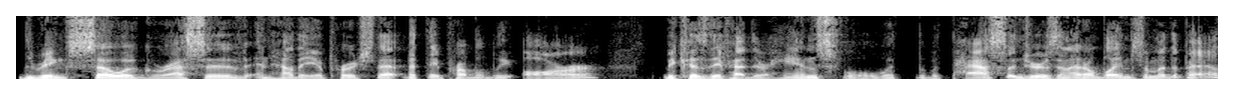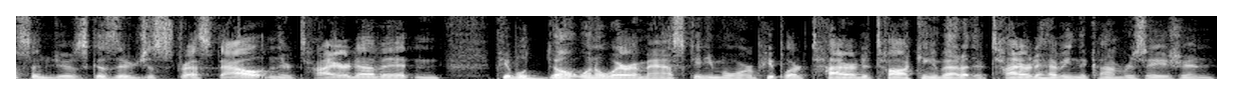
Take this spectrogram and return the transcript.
they're being so aggressive and how they approach that, but they probably are because they've had their hands full with with passengers and I don't blame some of the passengers because they're just stressed out and they're tired of it and people don't want to wear a mask anymore. People are tired of talking about it. They're tired of having the conversation.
